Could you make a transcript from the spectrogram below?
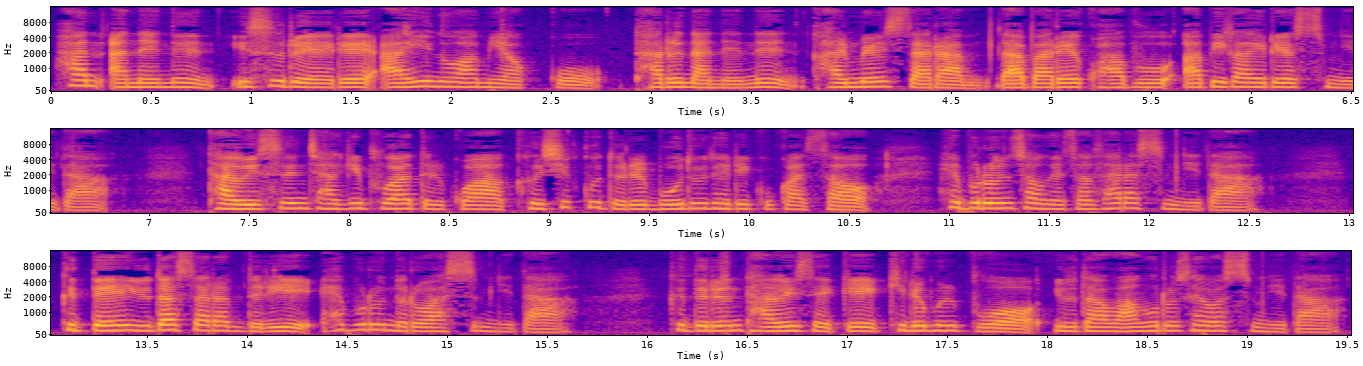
한 아내는 이스르엘의 아이노함이었고 다른 아내는 갈멜 사람 나발의 과부 아비가일이었습니다. 다윗은 자기 부하들과 그 식구들을 모두 데리고 가서 헤브론 성에서 살았습니다. 그때 유다 사람들이 헤브론으로 왔습니다. 그들은 다윗에게 기름을 부어 유다 왕으로 세웠습니다.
